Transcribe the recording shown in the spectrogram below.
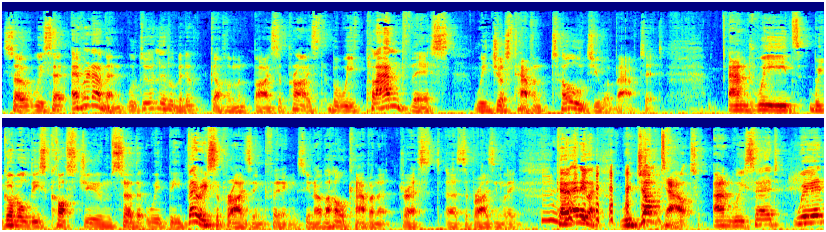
So we said every now and then we'll do a little bit of government by surprise. But we've planned this. We just haven't told you about it. And we'd we got all these costumes so that we'd be very surprising things. You know, the whole cabinet dressed uh, surprisingly. Okay, anyway, we jumped out and we said we're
